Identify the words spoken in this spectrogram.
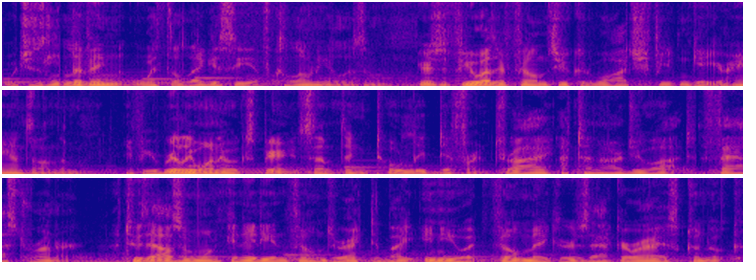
which is living with the legacy of colonialism. Here's a few other films you could watch if you can get your hands on them. If you really want to experience something totally different, try Atanarjuat, The Fast Runner. 2001 Canadian film directed by Inuit filmmaker Zacharias Kunuk.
